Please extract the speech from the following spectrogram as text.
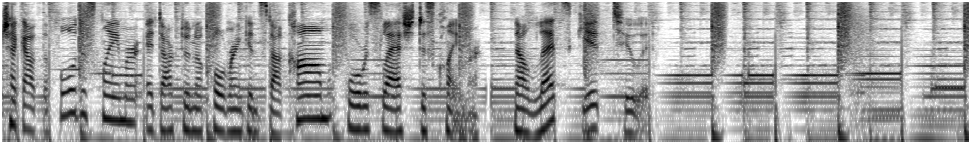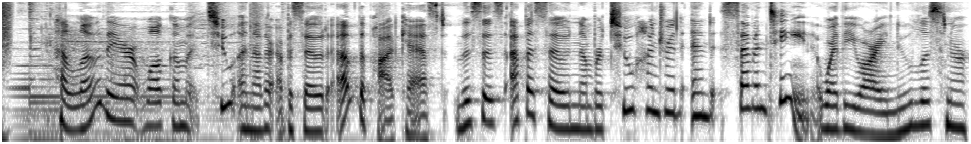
Check out the full disclaimer at drnicolerankins.com forward slash disclaimer. Now let's get to it. Hello there. Welcome to another episode of the podcast. This is episode number 217. Whether you are a new listener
